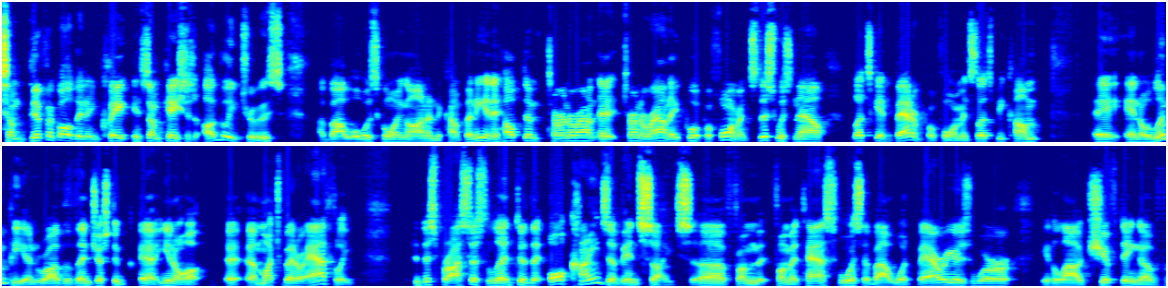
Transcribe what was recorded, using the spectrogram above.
some difficult and in, some cases ugly truths about what was going on in the company, and it helped them turn around uh, turn around a poor performance. This was now let's get better performance. Let's become a, an Olympian rather than just a uh, you know a, a, much better athlete. This process led to the, all kinds of insights uh, from from a task force about what barriers were. It allowed shifting of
